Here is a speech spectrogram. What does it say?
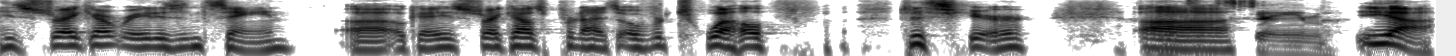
his strikeout rate is insane. Uh, okay, his strikeouts per night is over 12 this year. Uh, That's insane. yeah.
